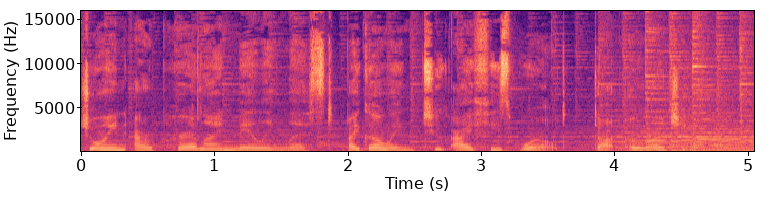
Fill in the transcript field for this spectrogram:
join our Prayer Line mailing list by going to ifesworld.org.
